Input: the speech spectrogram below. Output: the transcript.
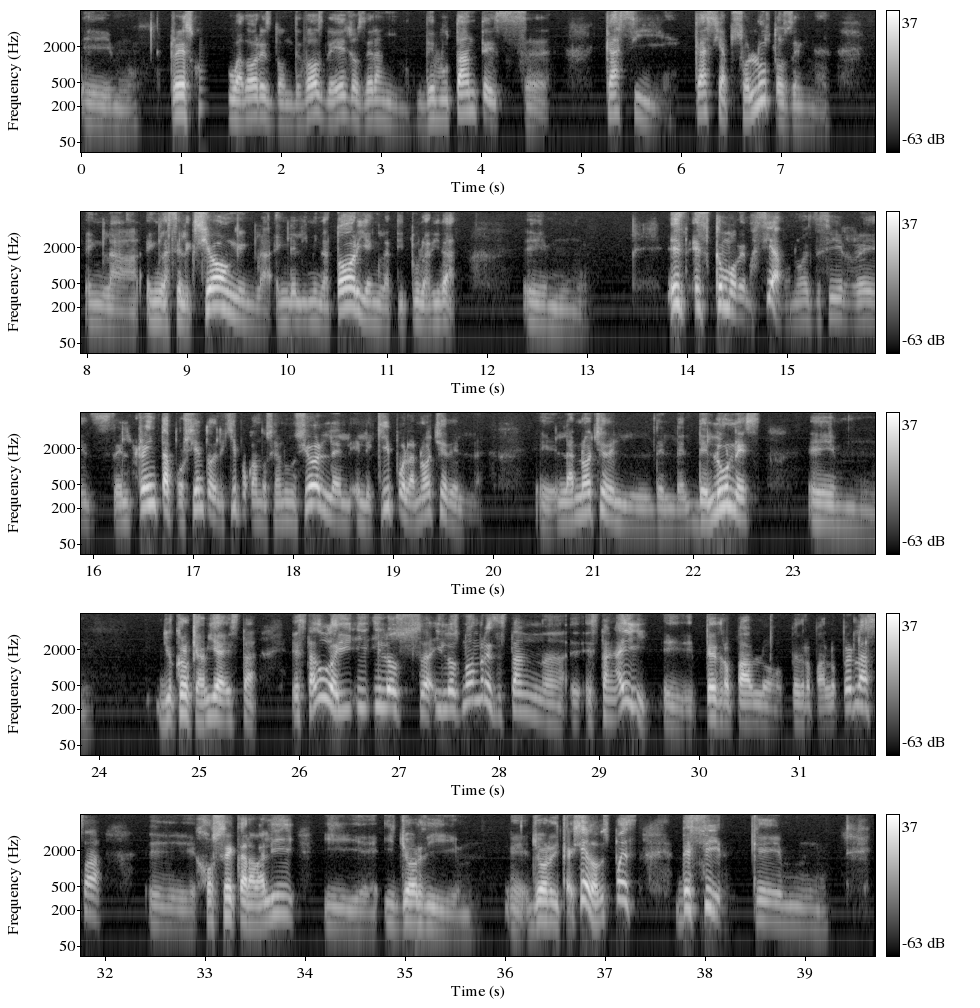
Em, tres jugadores donde dos de ellos eran debutantes eh, casi, casi absolutos en, en, la, en la selección, en la, en la eliminatoria, en la titularidad. Em, es, es, como demasiado, ¿no? Es decir, es el 30% del equipo, cuando se anunció el, el, equipo la noche del, eh, la noche del, del, del, lunes, em, yo creo que había esta, esta duda y, y, los, y los nombres están, están ahí. Eh, Pedro, Pablo, Pedro Pablo Perlaza, eh, José Carabalí y, eh, Jordi, eh, Jordi Caicedo. Después, decir que, mm,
